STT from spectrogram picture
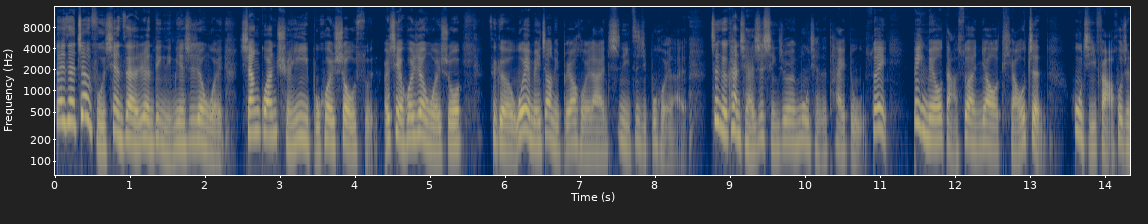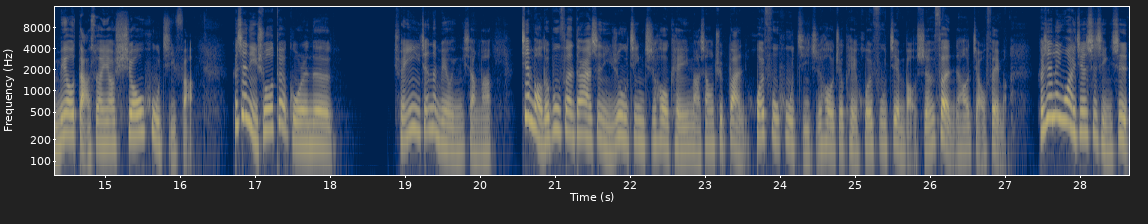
所以在政府现在的认定里面，是认为相关权益不会受损，而且会认为说，这个我也没叫你不要回来，是你自己不回来。这个看起来是行政院目前的态度，所以并没有打算要调整。户籍法或者没有打算要修户籍法，可是你说对国人的权益真的没有影响吗？健保的部分当然是你入境之后可以马上去办，恢复户籍之后就可以恢复健保身份，然后缴费嘛。可是另外一件事情是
